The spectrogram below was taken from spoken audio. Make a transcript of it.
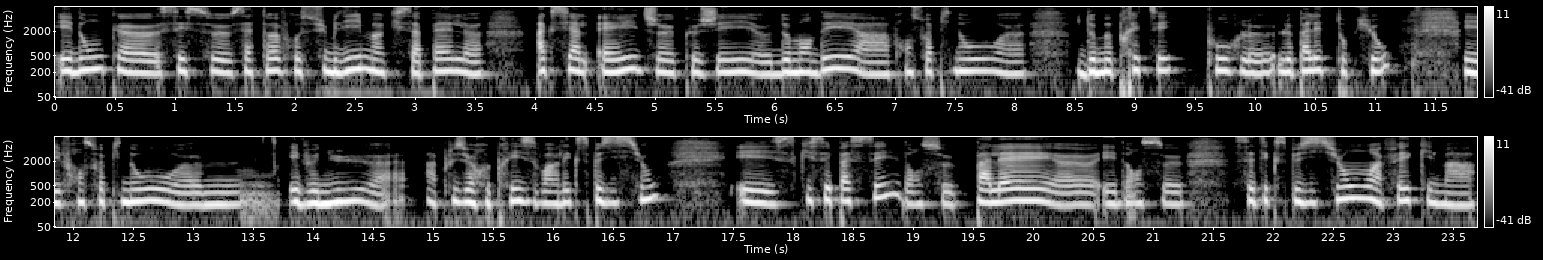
Et donc euh, c'est ce, cette œuvre sublime qui s'appelle euh, Axial Age que j'ai euh, demandé à François Pinault de me prêter pour le, palais de Tokyo. Et François Pinault euh, est venu à, plusieurs reprises voir l'exposition. Et ce qui s'est passé dans ce palais euh, et dans ce, cette exposition a fait qu'il m'a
